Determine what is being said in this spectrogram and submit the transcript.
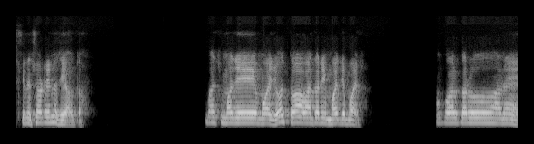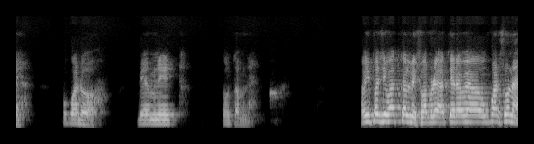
સ્ક્રીન શોટ એ નથી આવતો. બસ મજે મોજ હો, તો વાંધો નહીં, મજ મોજ. હું કોલ કરું અને ઉપાડો. બે મિનિટ, કહું તમને. હવે પછી વાત કરી લઈશું. આપણે અત્યારે હવે ઉપાડશું ને?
